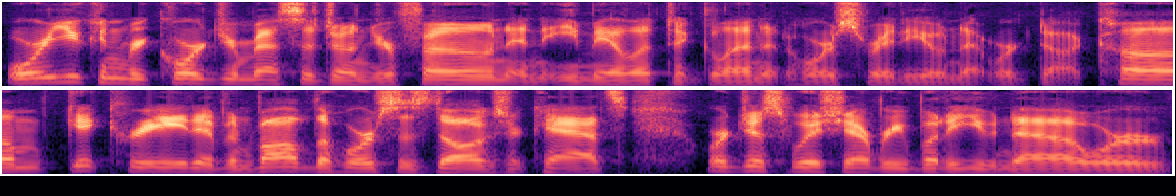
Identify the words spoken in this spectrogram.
Or you can record your message on your phone and email it to Glenn at horseradionetwork.com. Get creative, involve the horses, dogs, or cats, or just wish everybody you know or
